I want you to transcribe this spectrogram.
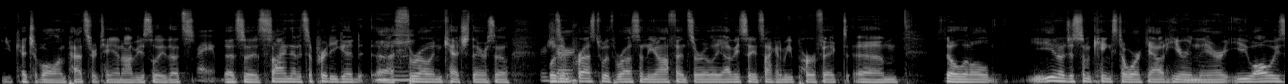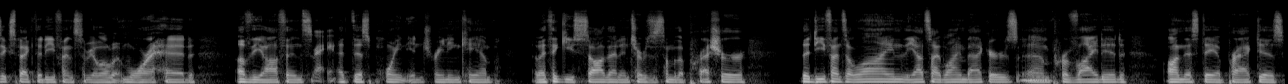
you catch a ball on Pat Surtain, obviously that's Right. Mm-hmm. that's a sign that it's a pretty good uh, throw and catch there. So was sure. impressed with Russ in the offense early. Obviously, it's not going to be perfect. Um, still a little, you know, just some kinks to work out here Mm-hmm. and there. You always expect the defense to be a little bit more ahead of the offense Right. at this point in training camp. And I think you saw that in terms of some of the pressure the defensive line, the outside linebackers Mm-hmm. um, provided on this day of practice.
